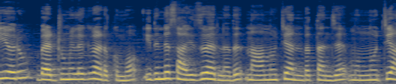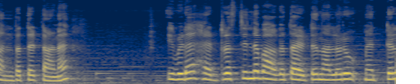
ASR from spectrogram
ഈ ഒരു ബെഡ്റൂമിലേക്ക് കിടക്കുമ്പോൾ ഇതിന്റെ സൈസ് വരുന്നത് നാനൂറ്റി അൻപത്തഞ്ച് മുന്നൂറ്റി അൻപത്തെട്ടാണ് ഇവിടെ ഹെഡ് റെസ്റ്റിന്റെ ഭാഗത്തായിട്ട് നല്ലൊരു മെറ്റൽ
